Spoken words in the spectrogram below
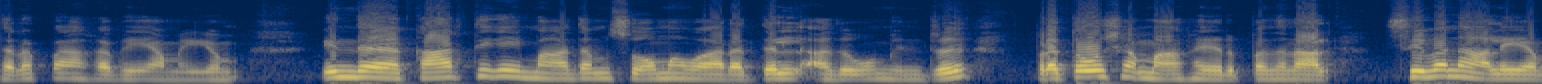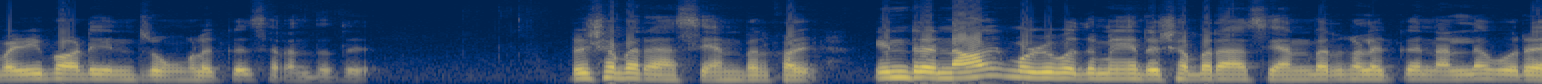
சிறப்பாகவே அமையும். இந்த கார்த்திகை மாதம் சோமவாரத்தில் அதுவும் இன்று பிரதோஷமாக இருப்பதனால் சிவன் ஆலய வழிபாடு இன்று உங்களுக்கு சிறந்தது. ரிஷபராசி அன்பர்கள் இன்று நாள் முழுவதுமே ரிஷபராசி அன்பர்களுக்கு நல்ல ஒரு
